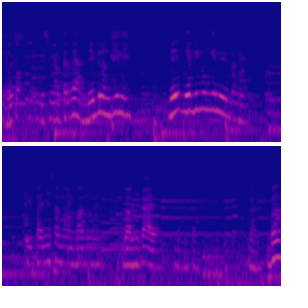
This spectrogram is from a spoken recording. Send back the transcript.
Itu Terus? kok di smelter dia, dia bilang gini. Dia dia bingung gini dia bilang. Ditanya sama Bang Bangka ya, Bangka. Bang, Bang,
